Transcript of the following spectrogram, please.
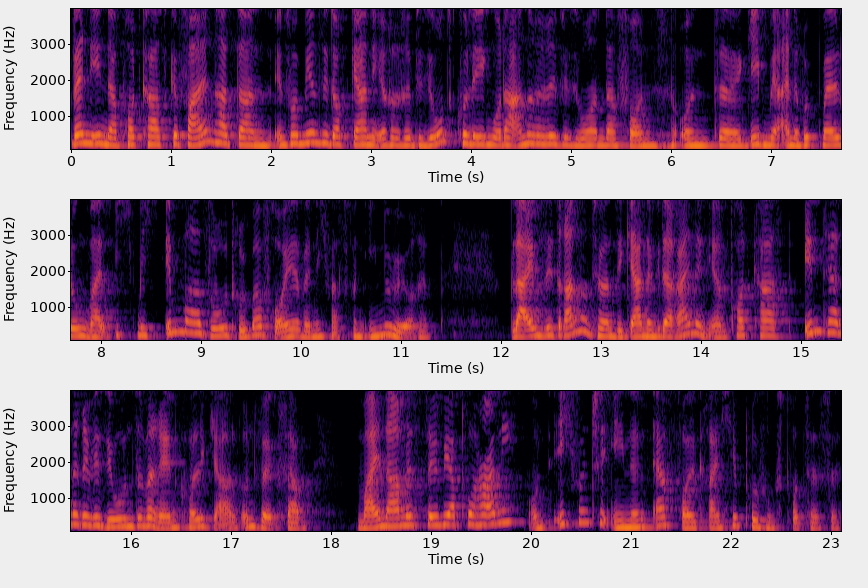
Wenn Ihnen der Podcast gefallen hat, dann informieren Sie doch gerne Ihre Revisionskollegen oder andere Revisoren davon und äh, geben mir eine Rückmeldung, weil ich mich immer so drüber freue, wenn ich was von Ihnen höre. Bleiben Sie dran und hören Sie gerne wieder rein in Ihren Podcast Interne Revision souverän, kollegial und wirksam. Mein Name ist Silvia Pohani und ich wünsche Ihnen erfolgreiche Prüfungsprozesse.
